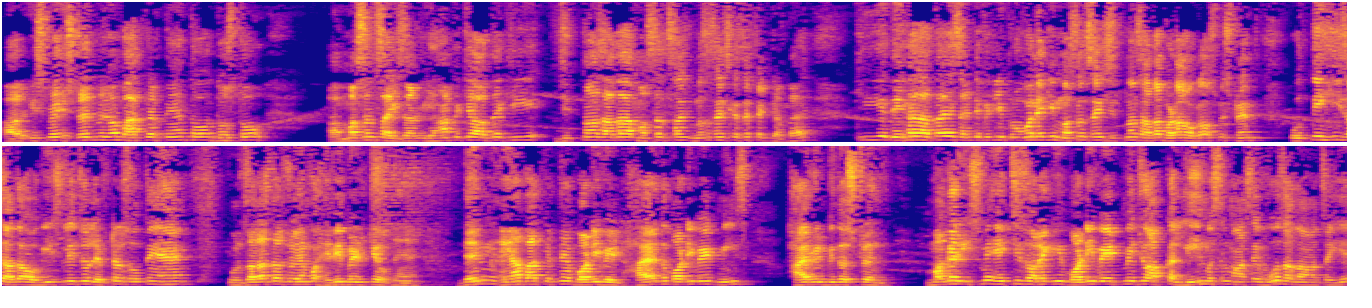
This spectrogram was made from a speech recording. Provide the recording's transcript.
और इसमें स्ट्रेंथ में जब हम बात करते हैं तो दोस्तों मसल साइज़ यहाँ पे क्या होता है कि जितना ज़्यादा मसल साइज़ मसल साइज़ कैसे इफ़ेक्ट करता है? कि ये देखा जाता है साइंटिफिकली प्रूवन है कि मसल साइज़ जितना ज़्यादा बड़ा होगा, उसमें स्ट्रेंथ उतनी ही ज़्यादा होगी। इसलिए जो लिफ्टर्स होते हैं, वो ज़्यादातर जो है वो हैवी बिल्ड के होते हैं। देन यहाँ बात करते हैं body weight higher the body weight means higher will be the strength मगर इसमें एक चीज़ और है कि बॉडी वेट में जो आपका लीन मसल मास है, वो ज़्यादा होना चाहिए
